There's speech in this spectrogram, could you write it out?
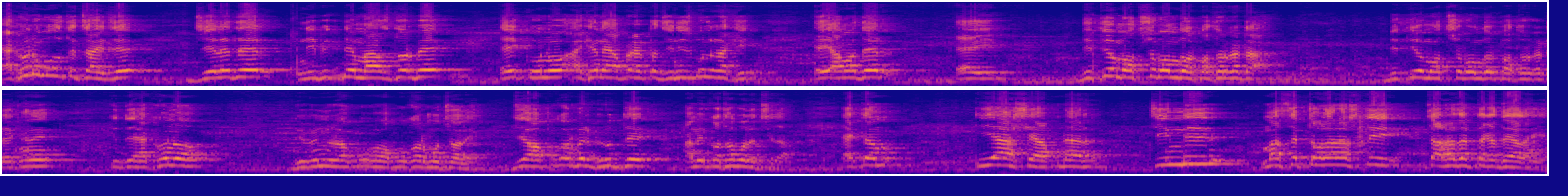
এখনও বলতে চাই যে জেলেদের নিবিঘ্নে মাছ ধরবে, এই কোনো, এখানে আপনার একটা জিনিস বলে রাখি, এই আমাদের এই দ্বিতীয় মৎস্য বন্দর পাথরঘাটা, দ্বিতীয় মৎস্য বন্দর পাথরঘাটা, এখানে কিন্তু এখনও বিভিন্ন রকম অপকর্ম চলে। যে অপকর্মের বিরুদ্ধে আমি কথা বলেছিলাম। একটা ইয়ে আসে আপনার, চিংড়ির মাছের টলার আসলে চার হাজার টাকা দেওয়া লাগে।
